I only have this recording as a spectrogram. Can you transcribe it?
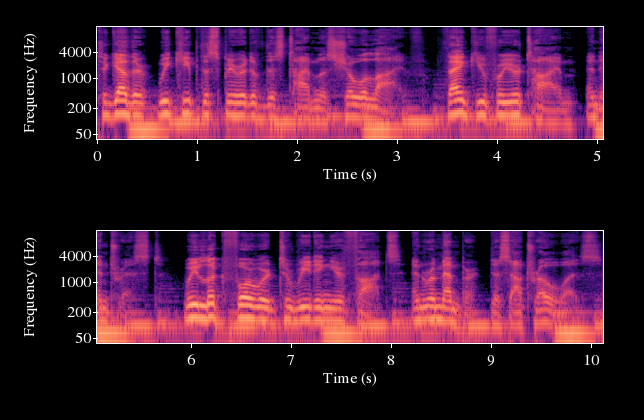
Together, we keep the spirit of this timeless show alive. Thank you for your time and interest. We look forward to reading your thoughts, and remember, this outro was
